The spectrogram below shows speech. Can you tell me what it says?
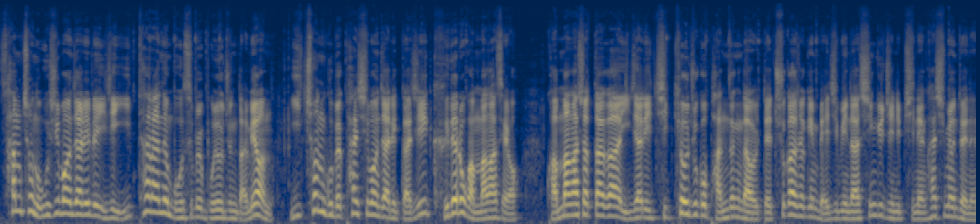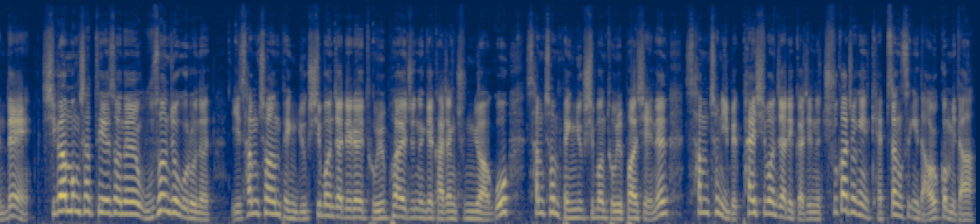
3,050원 자리를 이제 이탈하는 모습을 보여준다면 2,980원 자리까지 그대로 관망하세요. 관망하셨다가 이 자리 지켜주고 반등 나올 때 추가적인 매집이나 신규 진입 진행하시면 되는데 시간봉 차트에서는 우선적으로는 이 3160원 자리를 돌파해 주는 게 가장 중요하고 3160원 돌파 시에는 3280원 자리까지는 추가적인 갭 상승이 나올 겁니다.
